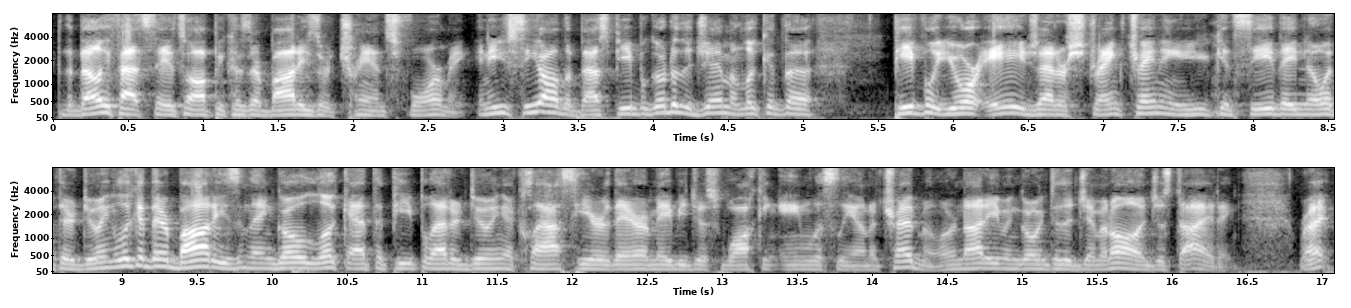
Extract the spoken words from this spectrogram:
but the belly fat stays off because their bodies are transforming. And you see all the best people go to the gym and look at the people your age that are strength training you can see they know what they're doing look at their bodies and then go look at the people that are doing a class here or there maybe just walking aimlessly on a treadmill or not even going to the gym at all and just dieting right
